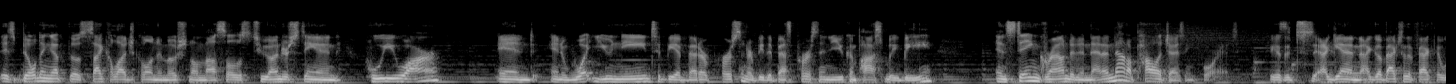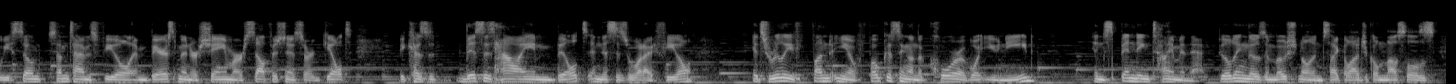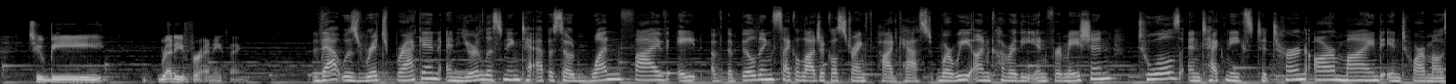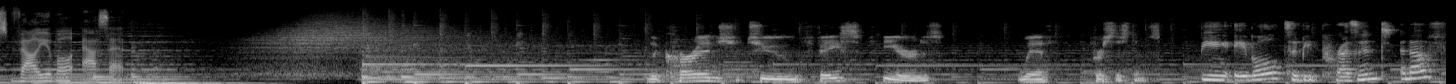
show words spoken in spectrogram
it's building up those psychological and emotional muscles to understand who you are and and what you need to be a better person or be the best person you can possibly be and staying grounded in that and not apologizing for it. Because it's again i go back to the fact that we so sometimes feel embarrassment or shame or selfishness or guilt because this is how i am built and this is what i feel. It's really fun you know focusing on the core of what you need and spending time in that building those emotional and psychological muscles to be ready for anything that was Rich Bracken, and you're listening to episode 158 of the Building Psychological Strength podcast, where we uncover the information, tools, and techniques to turn our mind into our most valuable asset. The courage to face fears with persistence. Being able to be present enough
